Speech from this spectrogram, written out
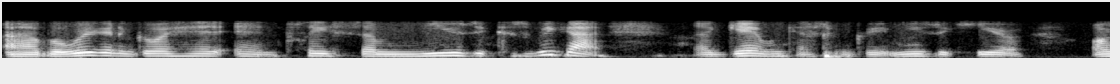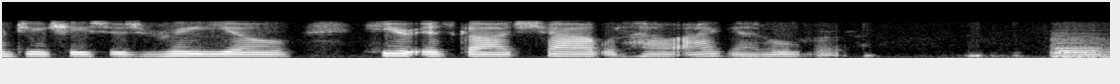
Uh, but we're going to go ahead and play some music because we got, again, we got some great music here on Dream Chasers Radio. Here is God's Child with How I Got Over.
